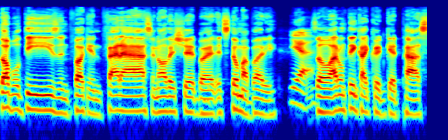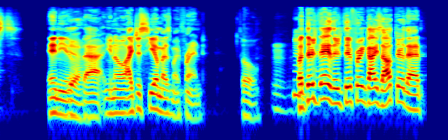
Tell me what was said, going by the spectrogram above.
double D's and fucking fat ass and all this shit, but it's still my buddy. Yeah. So I don't think I could get past any Yeah. of that. You know, I just see him as my friend. So, Mm. but there's Okay. hey, there's different guys out there that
